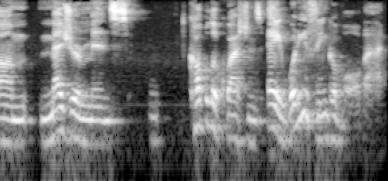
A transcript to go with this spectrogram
um, measurements. Couple of questions. A, what do you think of all that?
